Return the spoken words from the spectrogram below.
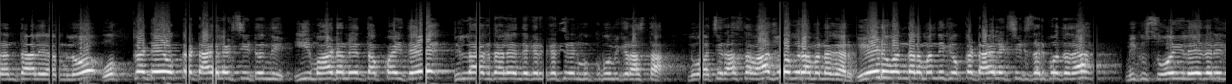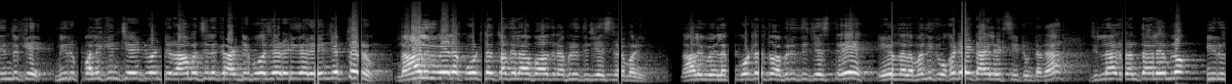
గ్రంథాలయంలో ఒక్కటే ఒక్క టాయిలెట్ సీట్ ఉంది. ఈ మాట నేను తప్పైతే జిల్లా గ్రంథాలయం దగ్గరికి వచ్చి నేను ముక్కు భూమికి రాస్తా. నువ్వు వచ్చి రాస్తావా జోగురామన్న గారు? ఏడు వందల మందికి ఒక్క టాయిలెట్ సీట్ సరిపోతుందా? మీకు సోయి లేదనేది ఎందుకే మీరు పలికించేటువంటి రామచిలక అడ్డి భోజారెడ్డి గారు ఏం చెప్తారు? నాలుగు వేల కోట్లతో ఆదిలాబాద్ అభివృద్ధి చేసినామని నాలుగు వేల కోట్లతో అభివృద్ధి చేస్తే ఏడు వందల మందికి ఒకటే టాయిలెట్ సీట్ ఉంటుందా? జిల్లా గ్రంథాలయంలో మీరు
